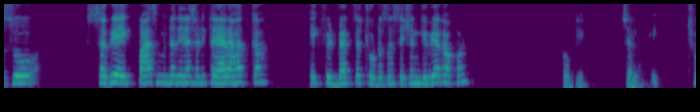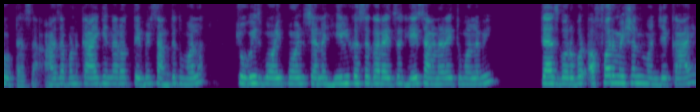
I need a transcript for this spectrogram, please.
सो सगळे एक पाच मिनिटं देण्यासाठी तयार आहात का? एक फीडबॅकचं छोटंसं सेशन घेऊया का आपण? ओके चला. एक छोटासा. आज आपण काय घेणार आहोत ते मी सांगते तुम्हाला. चोवीस बॉडी पॉईंट्स यांना हील कसं करायचं हे सांगणार आहे तुम्हाला मी. त्याचबरोबर अफर्मेशन म्हणजे काय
